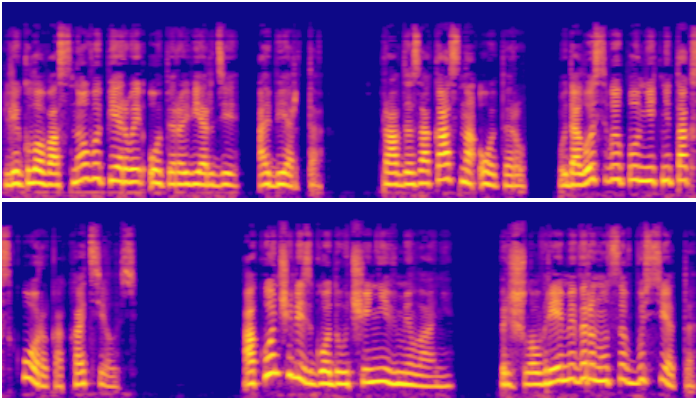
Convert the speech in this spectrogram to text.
легло в основу первой оперы Верди «Аберта». Правда, заказ на оперу удалось выполнить не так скоро, как хотелось. Окончились годы учения в Милане. Пришло время вернуться в Буссетто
